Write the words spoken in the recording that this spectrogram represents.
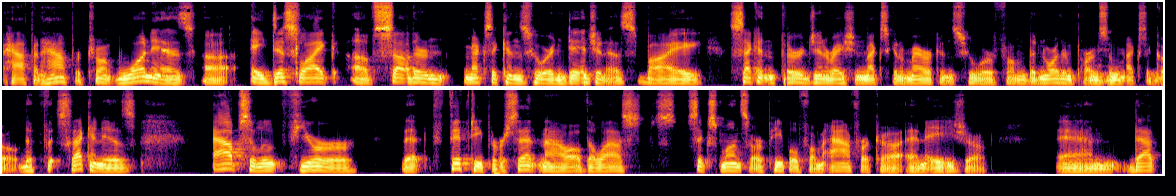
half and half for Trump. One is uh, a dislike of Southern Mexicans who are indigenous by second and third generation Mexican Americans who were from the northern parts mm-hmm. of Mexico. The th- second is absolute furor that 50% now of the last six months are people from Africa and Asia. And that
